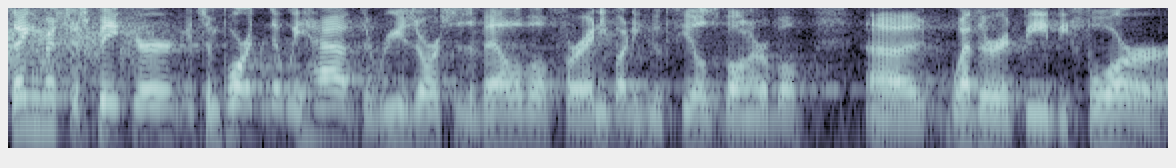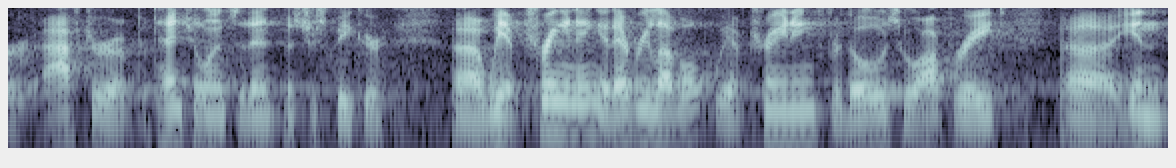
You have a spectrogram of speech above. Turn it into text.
Thank you, Mr. Speaker. It's important that we have the resources available for anybody who feels vulnerable, uh, whether it be before or after a potential incident, Mr. Speaker. Uh, we have training at every level. We have training for those who operate uh, in,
